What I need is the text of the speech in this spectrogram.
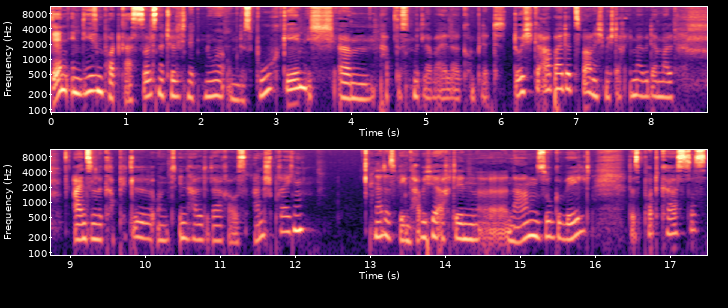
Denn in diesem Podcast soll es natürlich nicht nur um das Buch gehen. Ich ähm, habe das mittlerweile komplett durchgearbeitet zwar und ich möchte auch immer wieder mal einzelne Kapitel und Inhalte daraus ansprechen. Na, deswegen habe ich ja auch den äh, Namen so gewählt des Podcastes.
